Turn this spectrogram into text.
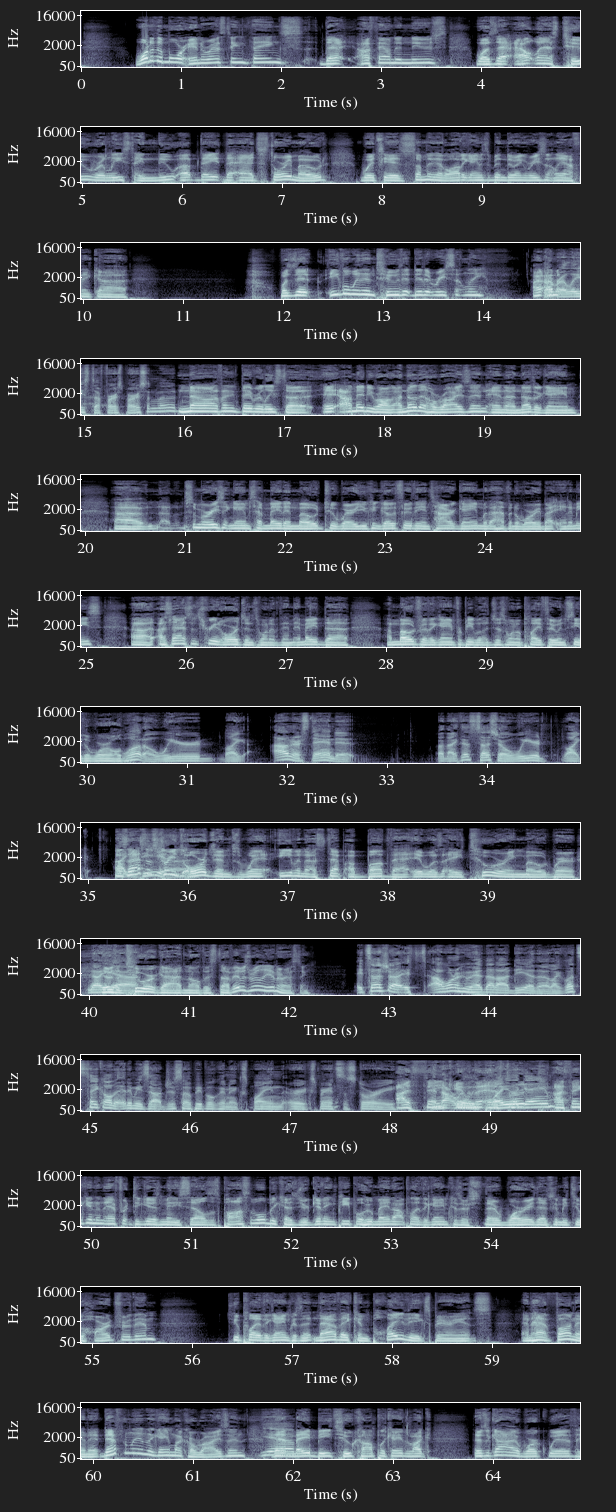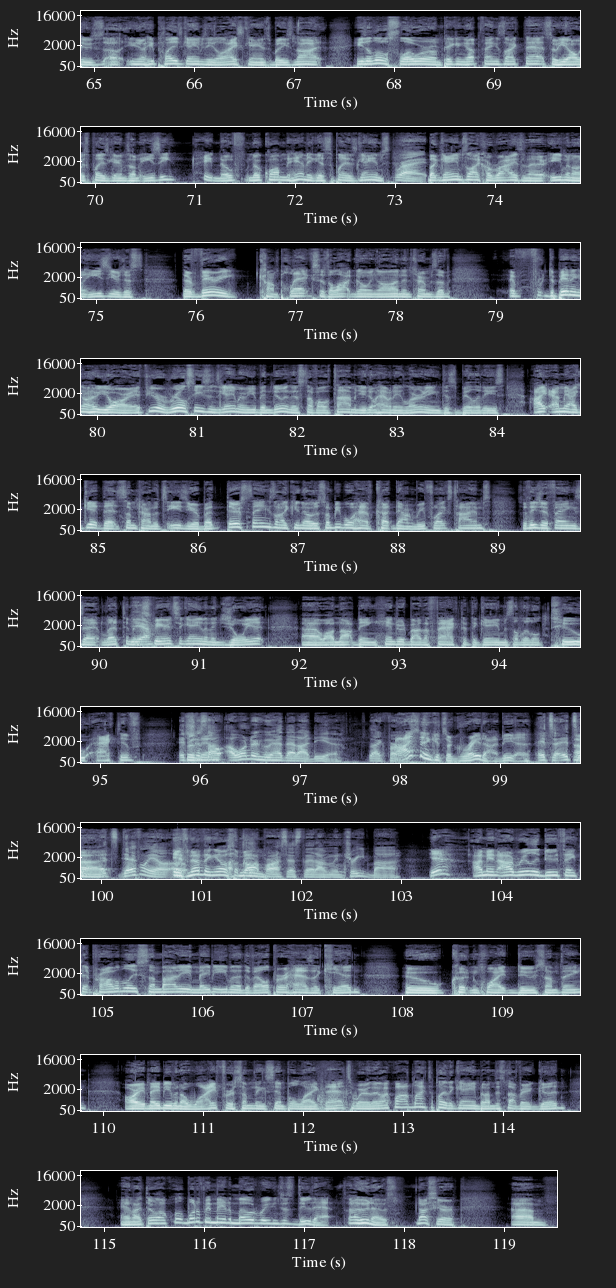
One of the more interesting things that I found in news was that Outlast 2 released a new update that adds story mode, which is something that a lot of games have been doing recently. I think, uh, was it Evil Within 2 that did it recently? I, They I'm- released a first person mode. No, I think they released a. It, I may be wrong. I know that Horizon and another game, uh, some recent games have made a mode to where you can go through the entire game without having to worry about enemies. Uh, Assassin's Creed Origins, one of them. It made the a mode for the game for people that just want to play through and see the world. What a weird like. I understand it, but like that's such a weird like. Assassin's idea. Creed Origins went even a step above that. It was a touring mode where No, there was yeah. a tour guide and all this stuff. It was really interesting. It's such a. It's. I wonder who had that idea though. Like, let's take all the enemies out just so people can explain or experience the story. I think and not in really an play effort, the game. I think in an effort to get as many sales as possible, because you're getting people who may not play the game because they're they're worried that it's going to be too hard for them to play the game because now they can play the experience and have fun in it. Definitely in a game like Horizon Yeah. that may be too complicated. Like there's a guy I work with who's uh, you know he plays games and he likes games, but he's not he's a little slower on picking up things like that. So he always plays games on easy. Hey, no no qualm to him. He gets to play his games. Right. But games like Horizon that are even on easy are just they're very complex. There's a lot going on in terms of if, depending on who you are. If you're a real seasons gamer and you've been doing this stuff all the time and you don't have any learning disabilities, I, I mean I get that sometimes it's easier, but there's things like you know some people have cut down reflex times. So these are things that let them Yeah. experience the game and enjoy it uh, while not being hindered by the fact that the game is a little too active. it's just, I, I wonder who had that idea. Like first, I think it's a great idea. it's a. It's a. uh, it's definitely a. if nothing else, a I thought mean- process that I'm intrigued by. Yeah, I mean, I really do think that probably somebody, maybe even a developer, has a kid who couldn't quite do something, or maybe even a wife or something simple like that, to where they're like, "Well, I'd like to play the game, but I'm just not very good," and like they're like, "Well, what if we made a mode where you can just do that?" So who knows? Not sure. Um,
